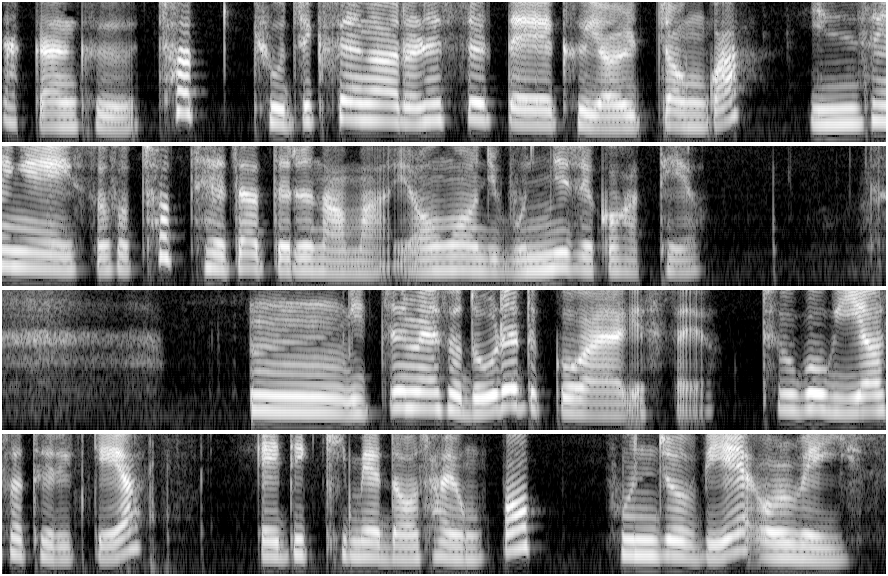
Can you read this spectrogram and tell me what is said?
약간 그 첫 교직 생활을 했을 때의 그 열정과 인생에 있어서 첫 제자들은 아마 영원히 못 잊을 것 같아요. 음, 이쯤에서 노래 듣고 가야겠어요. 두 곡 이어서 들을게요. 에디킴의 너 사용법, 본조비의 Always.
